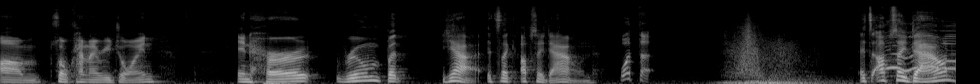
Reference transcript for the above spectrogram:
um, so can I rejoin? In her room, but yeah, it's like upside down. What the? It's upside down.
